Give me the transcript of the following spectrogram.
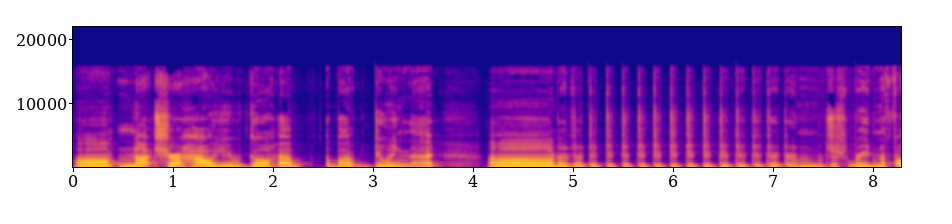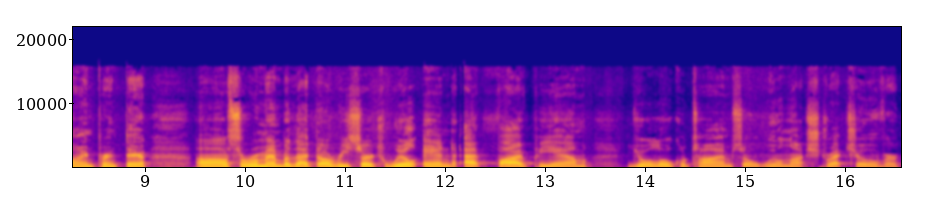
um, not sure how you would go have about doing that. Uh, I'm just reading the fine print there. Uh, so remember that uh, research will end at 5 p.m. your local time, so it will not stretch over.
